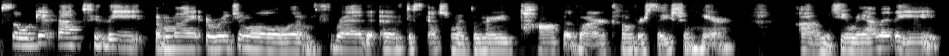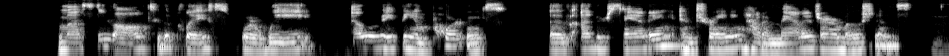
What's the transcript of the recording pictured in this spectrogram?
So we'll get back to the my original um, thread of discussion at the very top of our conversation here. Um, humanity must evolve to the place where we elevate the importance of understanding and training how to manage our emotions. Mm.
